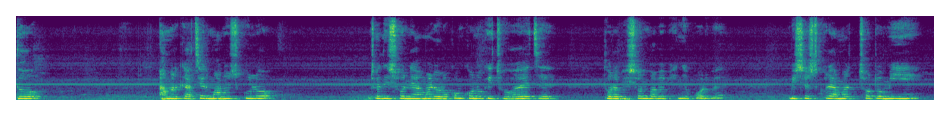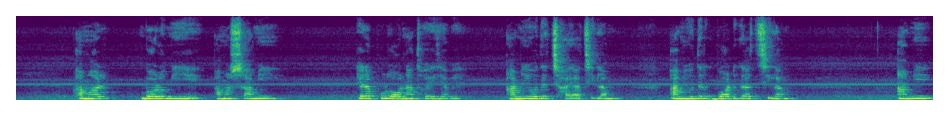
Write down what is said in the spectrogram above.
তো আমার কাছের মানুষগুলো যদি শোনে আমার ওরকম কোনো কিছু হয়েছে, তোরা ভীষণভাবে ভেঙে পড়বে। বিশেষ করে আমার ছোট মেয়ে, আমার বড় মেয়ে, আমার স্বামী, এরা পুরো অনাথ হয়ে যাবে। আমি ওদের ছায়া ছিলাম, আমি ওদের বট গাছ ছিলাম। আমি,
